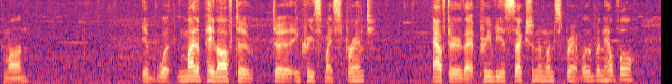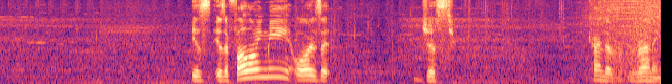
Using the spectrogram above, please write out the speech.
come on it what might have paid off to to increase my sprint after that previous section and when sprint would have been helpful. Is is it following me or is it just kind of running.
